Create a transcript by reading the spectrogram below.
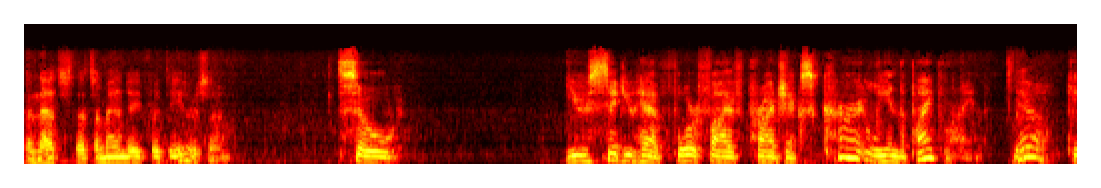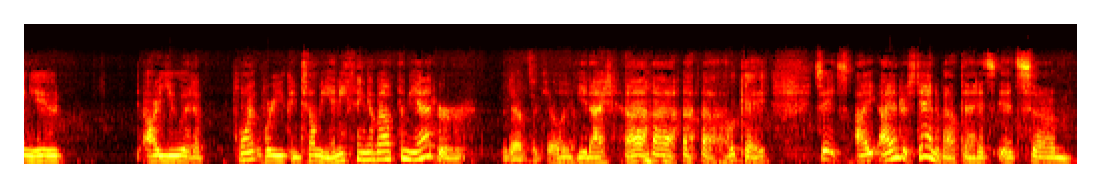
And that's that's a mandate for theaters now. So you said you have four or five projects currently in the pipeline. Yeah. Can you are you at a point where you can tell me anything about them yet or We'd have to kill you. you I okay. So it's I, I understand about that. It's it's um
